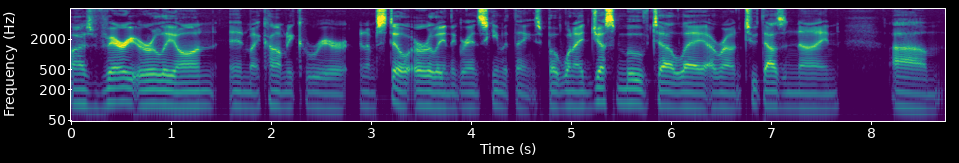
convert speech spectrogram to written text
I was very early on in my comedy career, and I'm still early in the grand scheme of things. But when I just moved to LA around 2009, um,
